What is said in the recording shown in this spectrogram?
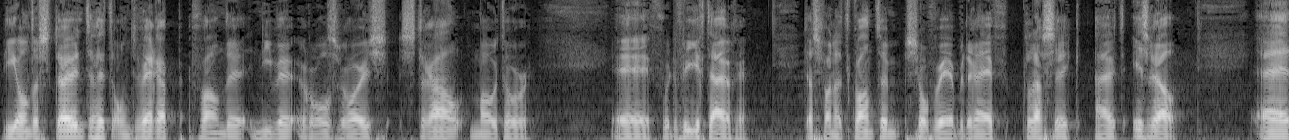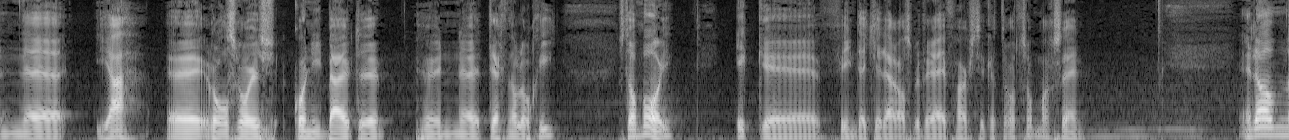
Die ondersteunt het ontwerp van de nieuwe Rolls-Royce straalmotor eh, voor de vliegtuigen. Dat is van het Quantum softwarebedrijf Classic uit Israël. En uh, ja, uh, Rolls-Royce kon niet buiten hun technologie. Is toch mooi? Ik vind dat je daar als bedrijf hartstikke trots op mag zijn. En dan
